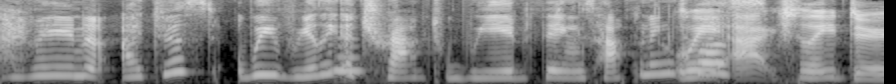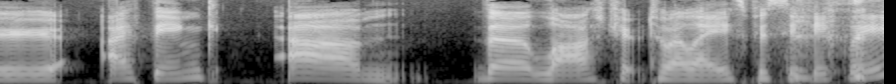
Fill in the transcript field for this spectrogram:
I mean, I just we really attract weird things happening to we us. We actually do. I think um, the last trip to LA specifically,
